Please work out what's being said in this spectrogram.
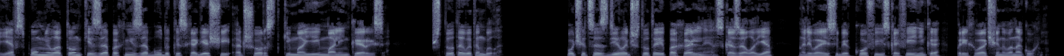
Я вспомнила тонкий запах незабудок, исходящий от шорстки моей маленькой рысы. Что-то в этом было. «Хочется сделать что-то эпохальное», — сказала я, наливая себе кофе из кофейника, прихваченного на кухне.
